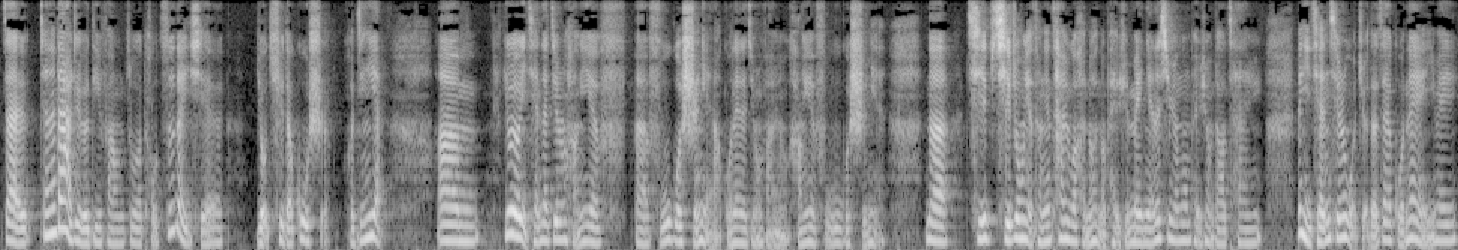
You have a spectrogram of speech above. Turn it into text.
在加拿大这个地方做投资的一些。有趣的故事和经验，嗯，悠悠以前在金融行业服呃服务过十年啊，国内的金融行业行业服务过十年，那其其中也曾经参与过很多很多培训，每年的新员工培训我都要参与。那以前其实我觉得在国内，因为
